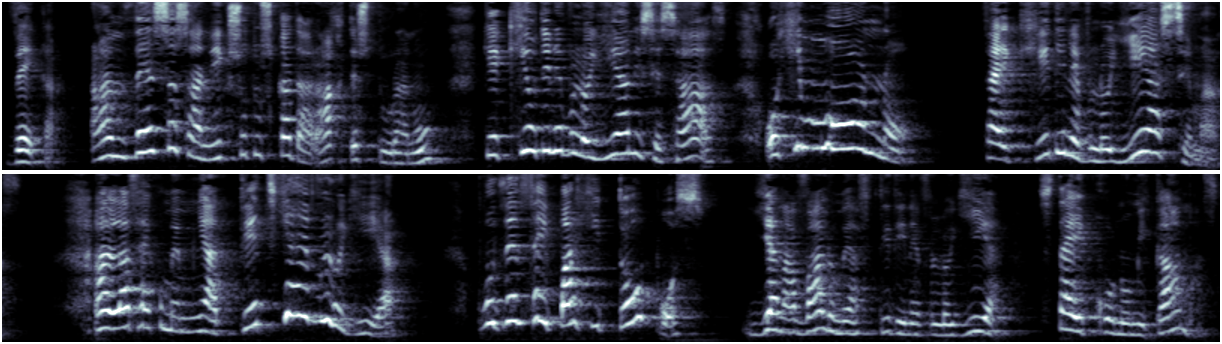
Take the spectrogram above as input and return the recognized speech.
10. Αν δεν σας ανοίξω τους καταράχτες του ουρανού και εκεί ότι την ευλογία είναι σε εσάς, όχι μόνο θα εκεί την ευλογία σε μας, αλλά θα έχουμε μια τέτοια ευλογία που δεν θα υπάρχει τόπος για να βάλουμε αυτή την ευλογία στα οικονομικά μας.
